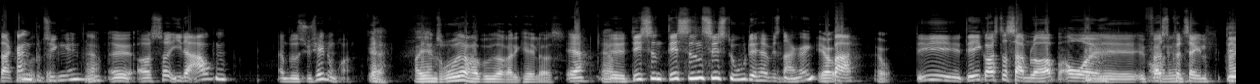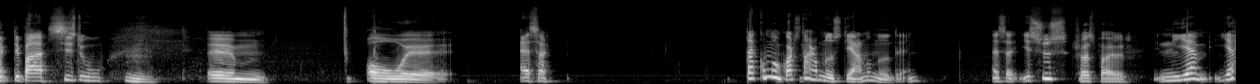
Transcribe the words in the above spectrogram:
der er gang i butikken, ikke? Ja. Øh, og så Ida Augen er blevet socialdemokrat. Ja. Og Jens Ruder hoppet ud af Radikale også. Ja, Ja. Øh, det, er siden, det er siden sidste uge, det her, vi snakker, ikke? Jo. Bare, Jo. det, det er ikke os, der samler op over øh, første det. kvartal. Det, Nej. det er bare sidste uge. Mm. Øhm, og øh, altså, der kunne man godt snakke om noget stjernet noget der, ikke? Altså, jeg synes, Trustpilot. ja, ja.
